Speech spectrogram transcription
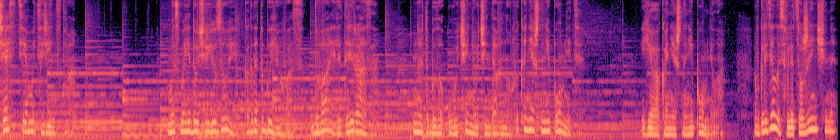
Счастье материнства. Мы с моей дочерью Зоей когда-то были у вас два или три раза. Но это было очень-очень давно. Вы, конечно, не помните. Я, конечно, не помнила. Вгляделась в лицо женщины,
